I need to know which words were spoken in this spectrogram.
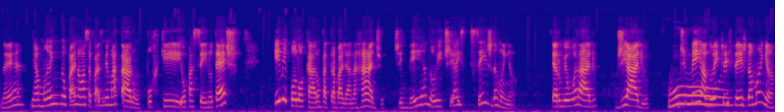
né? Minha mãe e meu pai, nossa, quase me mataram, porque eu passei no teste e me colocaram para trabalhar na rádio de meia-noite às seis da manhã. Era o meu horário diário, de meia-noite às seis da manhã.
